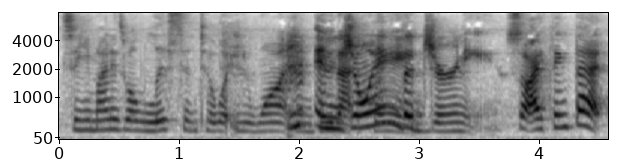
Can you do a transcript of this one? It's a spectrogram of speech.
So you might as well listen to what you want and do enjoying the journey. So I think that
